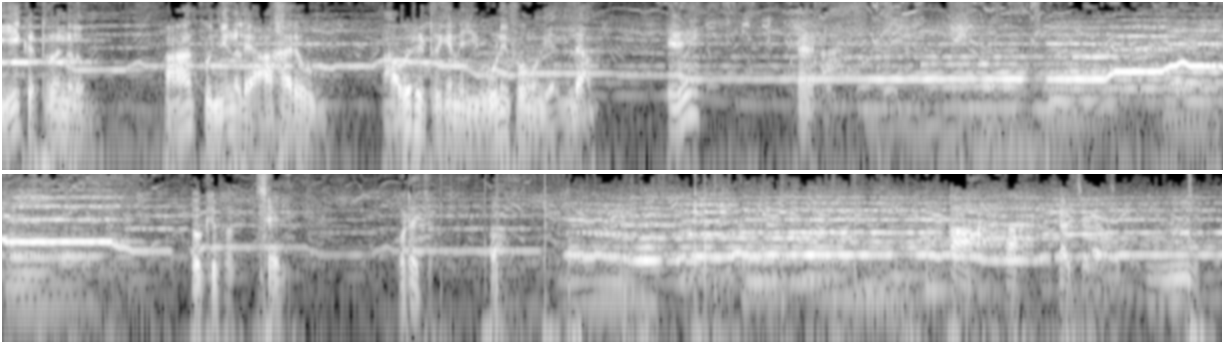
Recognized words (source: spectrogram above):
ഈ കെട്ടിടങ്ങളും ആ കുഞ്ഞുങ്ങളെ ആഹാരവും അവരിട്ടിരിക്കുന്ന യൂണിഫോമും എല്ലാം. ഓക്കെ ശരി. ഓട്ടേച്ചോ ആ ആ, കളിച്ചോ കളിച്ചോ.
